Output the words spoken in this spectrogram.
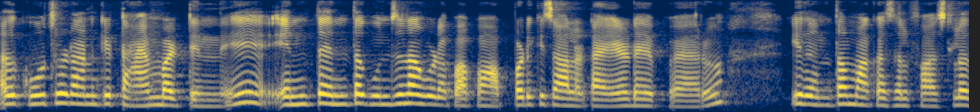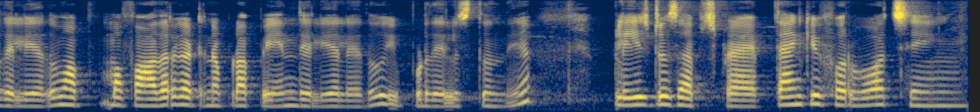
అది కూర్చోడానికి టైం పట్టింది. ఎంత ఎంత గుంజినా కూడా పాపం అప్పటికి చాలా టైర్డ్ అయిపోయారు. ఇదంతా మాకు అసలు ఫస్ట్లో తెలియదు. మా మా ఫాదర్ కట్టినప్పుడు ఆ పెయిన్ తెలియలేదు. ఇప్పుడు తెలుస్తుంది. Please do subscribe. Thank you for watching.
